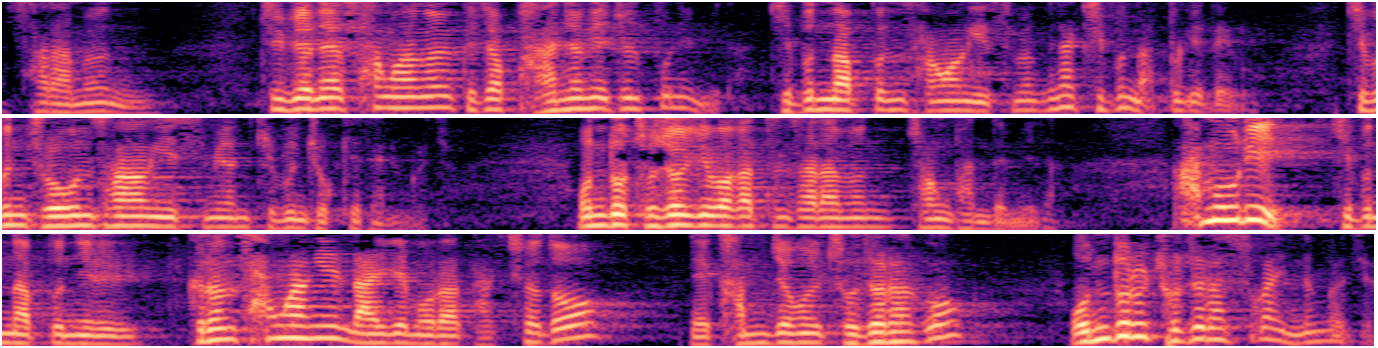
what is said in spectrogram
사람은 주변의 상황을 그저 반영해 줄 뿐입니다. 기분 나쁜 상황이 있으면 그냥 기분 나쁘게 되고 기분 좋은 상황이 있으면 기분 좋게 되는 거죠. 온도 조절기와 같은 사람은 정반대입니다. 아무리 기분 나쁜 일, 그런 상황이 나에게 몰아 닥쳐도 내 감정을 조절하고 온도를 조절할 수가 있는 거죠.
